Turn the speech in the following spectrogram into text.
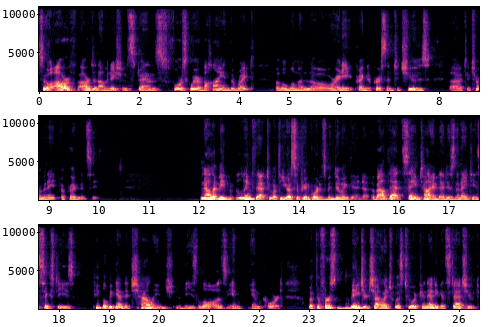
So our, our denomination stands foursquare behind the right of a woman or any pregnant person to choose uh, to terminate a pregnancy. Now, let me link that to what the US Supreme Court has been doing then. About that same time, that is the 1960s, people began to challenge these laws in, in court. But the first major challenge was to a Connecticut statute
